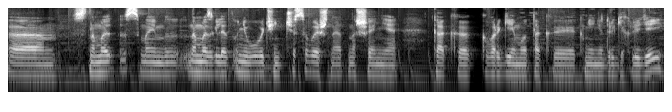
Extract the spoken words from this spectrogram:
э, с, на, мой, с моим, на мой взгляд, у него очень ЧСВшное отношение как к варгейму, так и к мнению других людей.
